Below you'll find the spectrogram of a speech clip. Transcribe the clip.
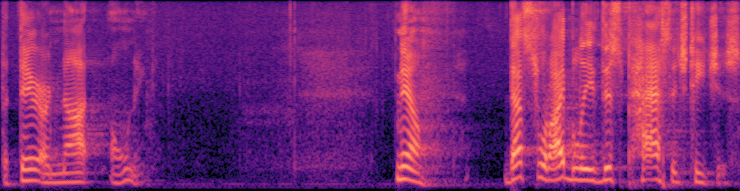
that they are not owning. Now, that's what I believe this passage teaches.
